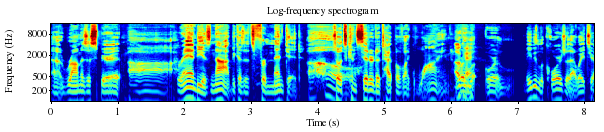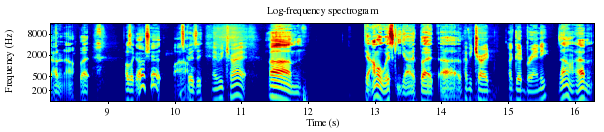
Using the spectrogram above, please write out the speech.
Uh, rum is a spirit. Ah. Brandy is not because it's fermented. Oh. So it's considered a type of like wine. or Okay. li- Or, maybe liqueurs are that way too. I don't know. But I was like, oh shit, wow. that's crazy. Maybe try it. Um, yeah, I'm a whiskey guy, but uh, Have you tried a good brandy? no, I haven't.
